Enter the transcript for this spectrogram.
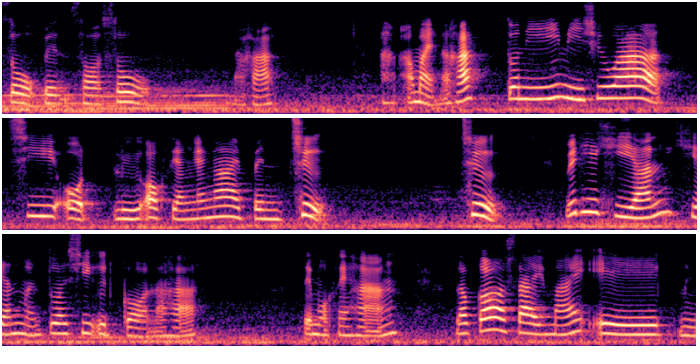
โซเป็นซอโซนะคะเอาใหม่นะคะ ตัวนี้มีชื่อว่าชีอด หรือออกเสียงง่าย ๆ เป็นชื่อ ชื่อ วิธีเขียนเขียนเหมือนตัวชีอึดก่อนนะคะ ใส่หมวกใส่หาง แล้วก็ใส่ไม้เอกหนึ่ง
